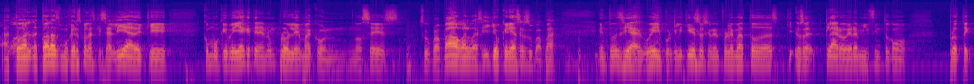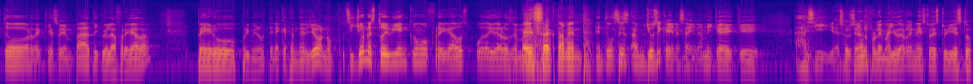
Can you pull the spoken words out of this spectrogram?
a, todas las mujeres con las que salía, de que como que veía que tenían un problema con, no sé, su papá o algo así, yo quería ser su papá. Entonces decía, güey, ¿por qué le quieres solucionar el problema a todas? O sea, claro, era mi instinto como protector, de que soy empático y la fregada. Pero primero tenía que atender yo. No, si yo no estoy bien, ¿cómo fregados puedo ayudar a los demás? Exactamente. Entonces, yo sí caí en esa dinámica de que ah, sí, solucionar el problema, ayudarle en esto, esto y esto.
